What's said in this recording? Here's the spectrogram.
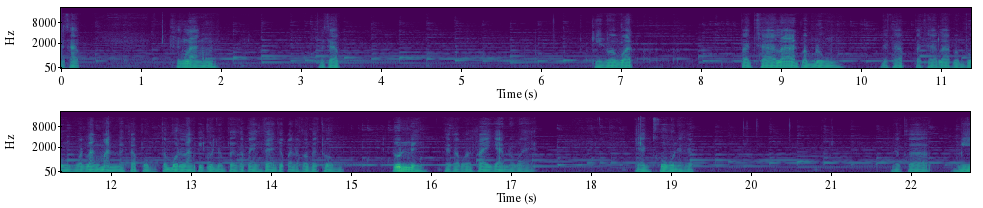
นะครับ ข้างหลังนะครับ เขียนว่าวัดประชาราชบำรุง นะครับประชาราบำรุงวัดลังมันนะครับผมตำบลลังพิกุลอำเภอกระแพงแสนจังหวัดนครปฐมรุ่นหนึ่งนะครับก็ใส่ยันเอาไว้ยันครูนะครับ แล้วก็มี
